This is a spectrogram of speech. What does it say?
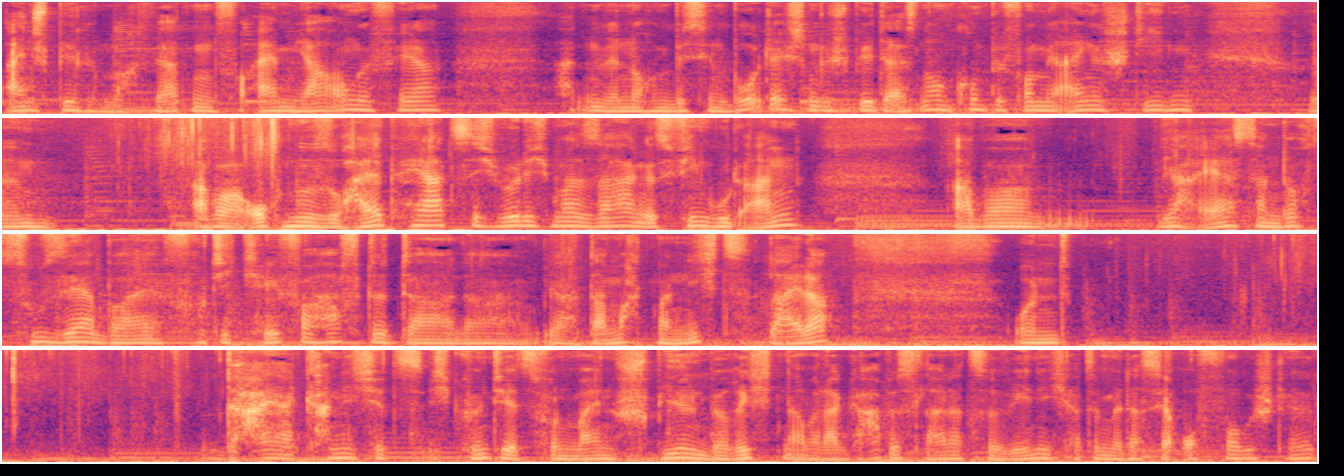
ein Spiel gemacht. Wir hatten vor einem Jahr ungefähr, hatten wir noch ein bisschen Bolt Action gespielt, da ist noch ein Kumpel von mir eingestiegen. Ähm, aber auch nur so halbherzig, würde ich mal sagen. Es fing gut an, aber ja, er ist dann doch zu sehr bei 40k verhaftet. Da, da, ja, da macht man nichts, leider. Und daher kann ich jetzt, ich könnte jetzt von meinen Spielen berichten, aber da gab es leider zu wenig. Ich hatte mir das ja auch vorgestellt.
